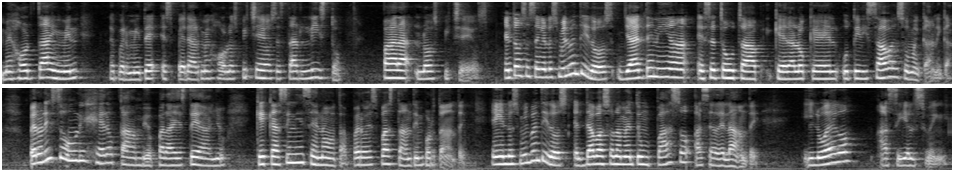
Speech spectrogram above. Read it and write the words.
mejor timing, le permite esperar mejor los picheos, estar listo para los picheos. Entonces en el 2022 ya él tenía ese toe tap que era lo que él utilizaba en su mecánica, pero él hizo un ligero cambio para este año que casi ni se nota, pero es bastante importante. En el 2022 él daba solamente un paso hacia adelante y luego hacía el swing.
